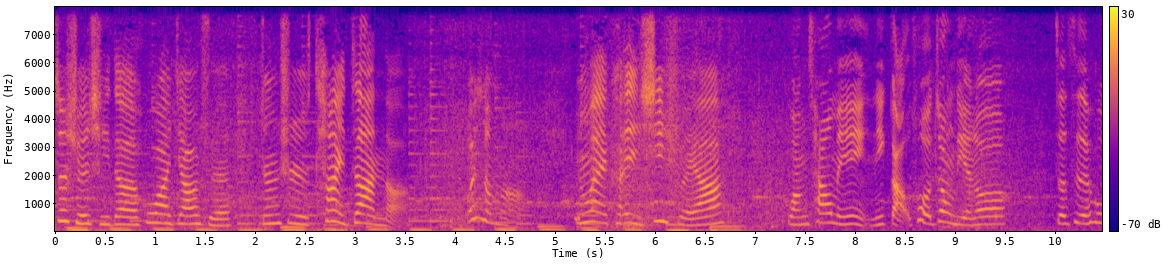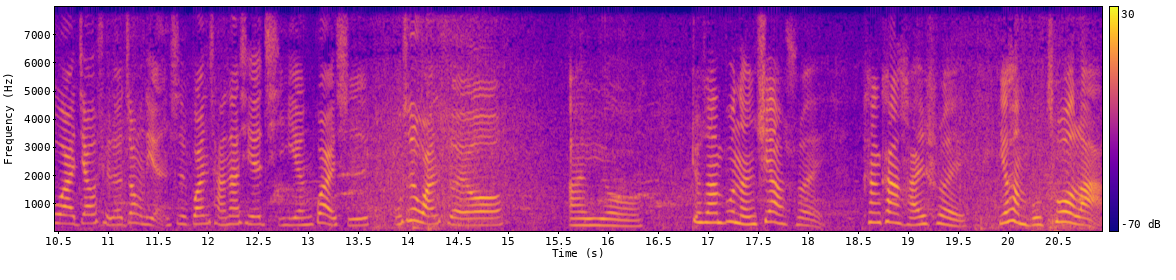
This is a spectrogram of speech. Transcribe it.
这学期的户外教学真是太赞了！为什么？因为可以戏水啊！王超明，你搞错重点喽！这次户外教学的重点是观察那些奇岩怪石，不是玩水哦。哎呦！就算不能下水，看看海水也很不错啦。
